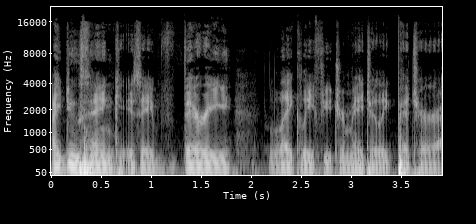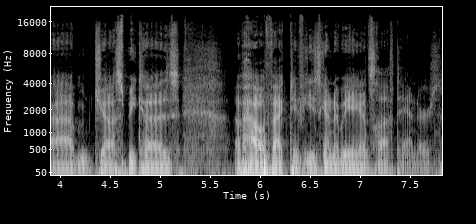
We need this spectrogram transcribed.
I do think is a very likely future major league pitcher um, just because of how effective he's going to be against left-handers.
